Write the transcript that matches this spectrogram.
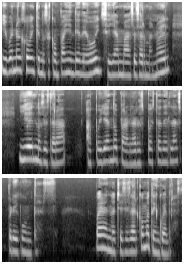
Y bueno, el joven que nos acompaña el día de hoy se llama César Manuel y él nos estará apoyando para la respuesta de las preguntas. Buenas noches, César, ¿cómo te encuentras?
